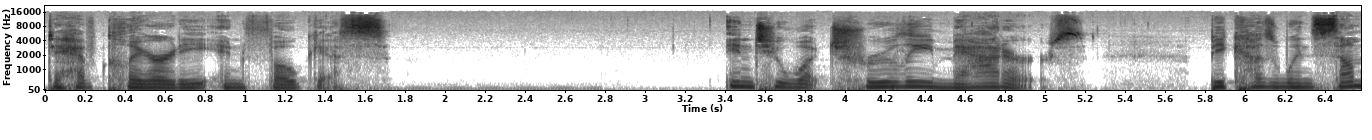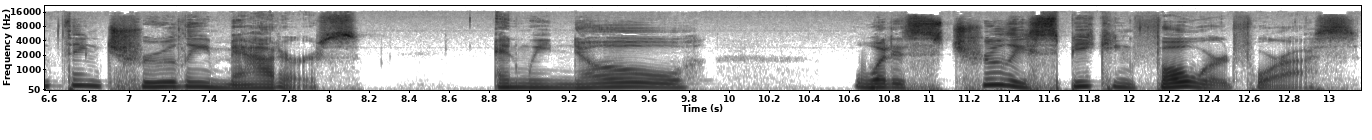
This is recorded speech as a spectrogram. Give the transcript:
to have clarity and focus into what truly matters. Because when something truly matters and we know what is truly speaking forward for us,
